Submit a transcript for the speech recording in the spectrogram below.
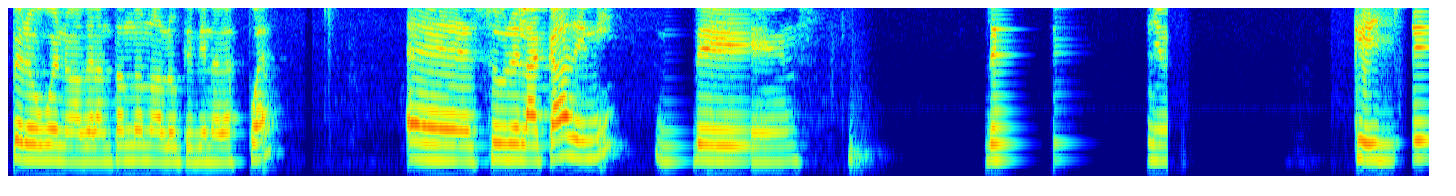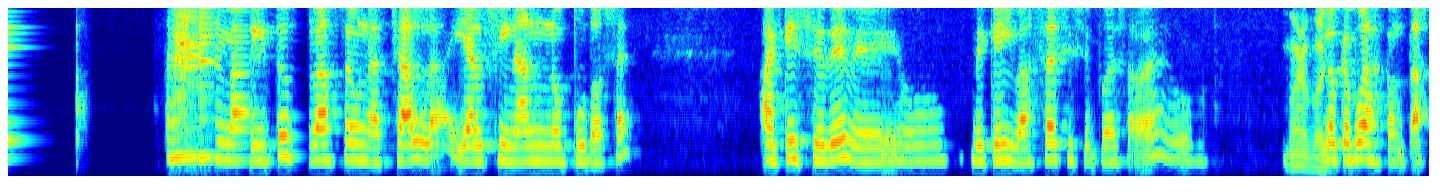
pero bueno, adelantándonos a lo que viene después, eh, sobre la Academy de, de que Marito va a hacer una charla y al final no pudo ser a qué se debe o de qué iba a ser, si se puede saber. Bueno, pues, lo que puedas contar.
